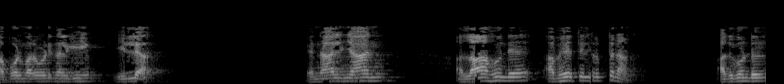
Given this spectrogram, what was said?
അപ്പോൾ മറുപടി നൽകി ഇല്ല. എന്നാൽ ഞാൻ അള്ളാഹുവിന്റെ അഭയത്തിൽ തൃപ്തനാണ്. അതുകൊണ്ട്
